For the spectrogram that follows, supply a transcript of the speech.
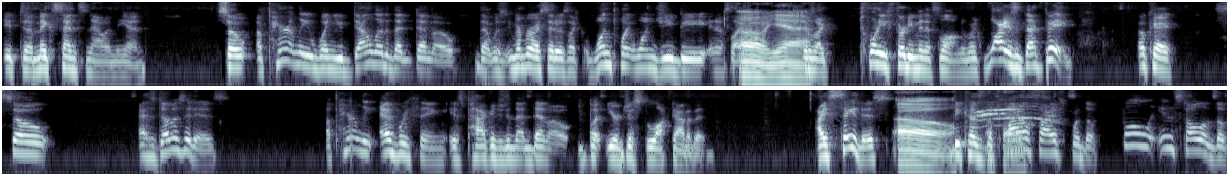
it uh, makes sense now in the end. So apparently, when you downloaded that demo, that was remember I said it was like 1.1 GB and it's like Oh yeah, it was like 20 30 minutes long. I was like, why is it that big? Okay, so as dumb as it is, apparently everything is packaged in that demo, but you're just locked out of it. I say this Oh. because the okay. file size for the full install of the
